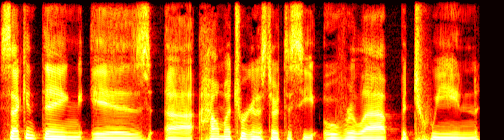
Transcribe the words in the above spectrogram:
Second thing is uh, how much we're going to start to see overlap between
